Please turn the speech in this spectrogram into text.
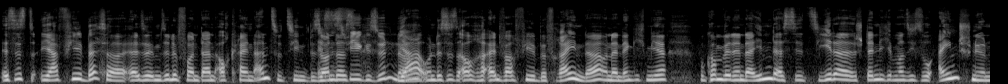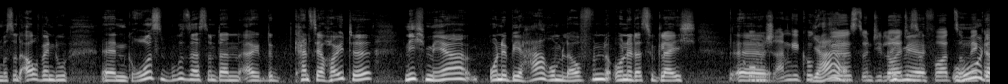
es ist ja viel besser. Also im Sinne von dann auch keinen anzuziehen. Besonders, es ist viel gesünder. Ja, und es ist auch einfach viel befreiender. Und dann denke ich mir, wo kommen wir denn dahin, dass jetzt jeder ständig immer sich so einschnüren muss? Und auch wenn du äh, einen großen Busen hast und dann äh, du kannst ja heute nicht mehr ohne BH rumlaufen, ohne dass du gleich äh, Komisch angeguckt ja, wirst und die Leute mir, sofort so Oh, da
